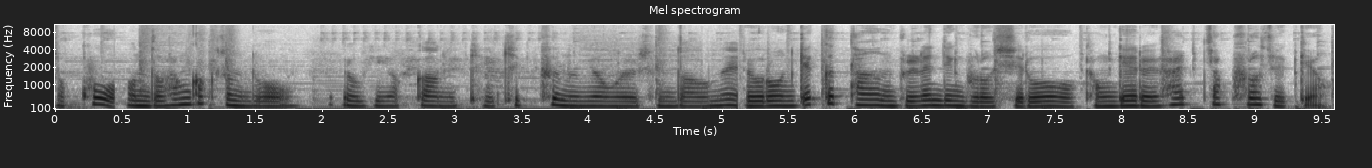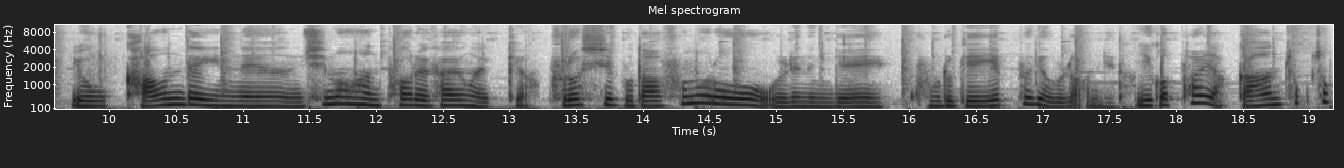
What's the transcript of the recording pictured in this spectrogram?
넣고 먼저 삼각존도 여기 약간 이렇게 깊은 음영을 준 다음에 이런 깨끗한 블렌딩 브러쉬로 경계를 살짝 풀어줄게요. 이 가운데 있는 쉬머한 펄을 사용할게요. 브러쉬보다 손으로 올리는 게 고르게 예쁘게 올라갑니다. 이거 펄 약간 촉촉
